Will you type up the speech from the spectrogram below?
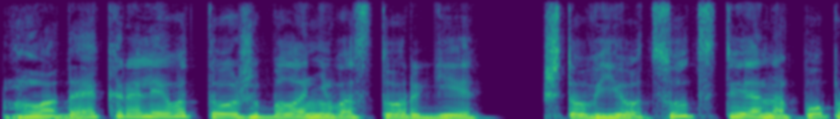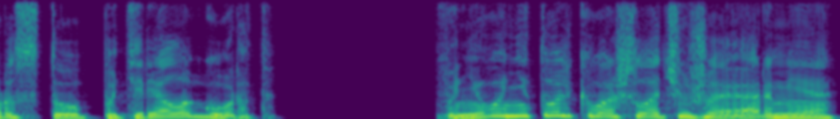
Молодая королева тоже была не в восторге, что в ее отсутствии она попросту потеряла город. В него не только вошла чужая армия,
